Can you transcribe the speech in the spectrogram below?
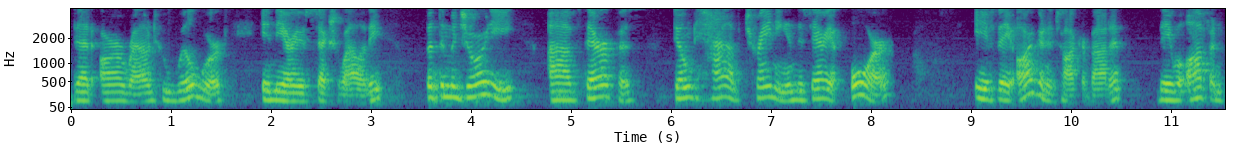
that are around who will work in the area of sexuality, but the majority of therapists don't have training in this area, or if they are going to talk about it, they will often,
